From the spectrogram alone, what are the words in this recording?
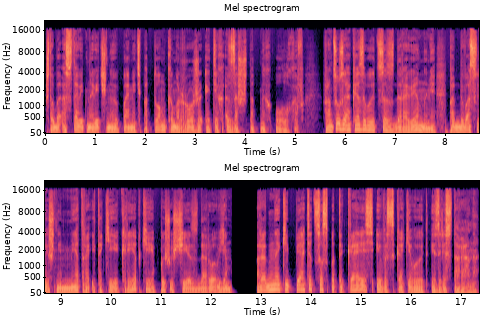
чтобы оставить на вечную память потомкам рожи этих заштатных олухов. Французы оказываются здоровенными, под два с лишним метра и такие крепкие, пышущие здоровьем. Реднеки пятятся, спотыкаясь, и выскакивают из ресторана.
